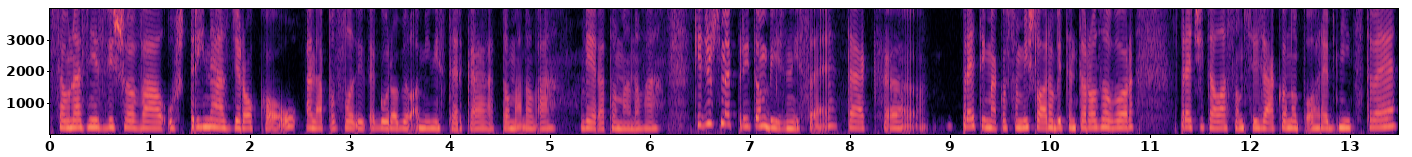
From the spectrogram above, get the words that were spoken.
sa u nás nezvyšoval už 13 rokov a naposledy tak urobila ministerka Tomanová, Viera Tomanová. Keď už sme pri tom biznise, tak e, predtým, ako som išla robiť tento rozhovor, prečítala som si zákon o pohrebníctve.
